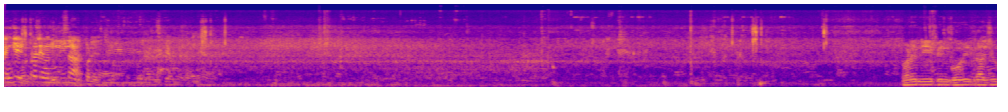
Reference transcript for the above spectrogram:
ಹಂಗೆ ಇಟ್ಕೊಳ್ಳಿ ಒಂದು ನಿಮಿಷ. थड़ेली बिन गोविंद राजू।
